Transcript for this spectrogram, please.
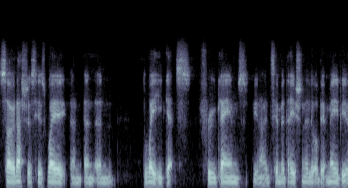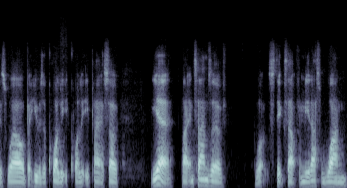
So that's just his way and and and the way he gets through games, you know, intimidation a little bit maybe as well. But he was a quality, quality player. So yeah, like in terms of what sticks out for me, that's one.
